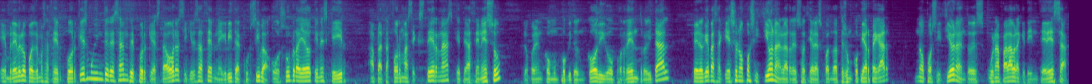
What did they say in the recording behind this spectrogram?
en breve lo podremos hacer. Porque es muy interesante, porque hasta ahora, si quieres hacer negrita, cursiva o subrayado, tienes que ir a plataformas externas que te hacen eso. Lo ponen como un poquito en código por dentro y tal. Pero ¿qué pasa? Que eso no posiciona en las redes sociales. Cuando haces un copiar-pegar, no posiciona. Entonces, una palabra que te interesa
